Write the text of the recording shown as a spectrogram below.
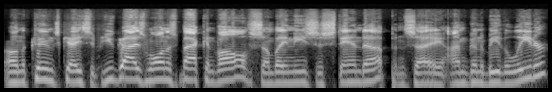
on the Kunz case. If you guys want us back involved somebody needs to stand up and say i'm going to be the leader.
